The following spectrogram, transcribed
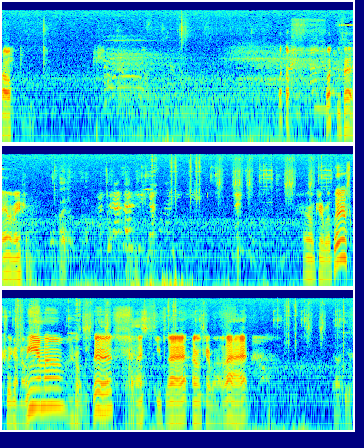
Oh. What the fuck is that animation? I don't know. I don't care about this because I got no ammo. I don't need this. I keep that. I don't care about that. Out here.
